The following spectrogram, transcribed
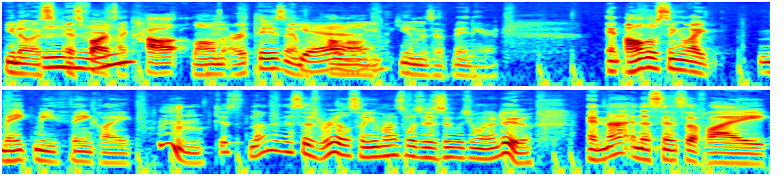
You know, as, as far as like how long the Earth is and how long Mm-hmm. Humans have been here, and all those things like make me think like, hmm, just none of this is real, so you might as well just do what you want to do, and not in the sense of like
